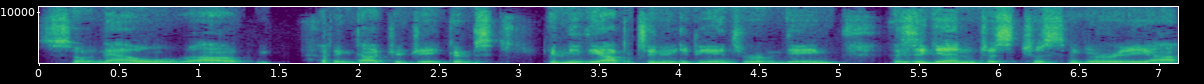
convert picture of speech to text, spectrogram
So now uh, having Dr. Jacobs give me the opportunity to be interim dean is again just just a very uh,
